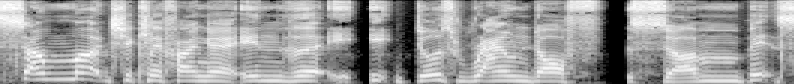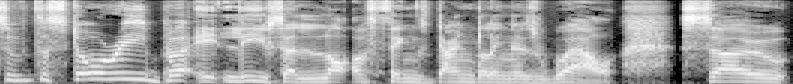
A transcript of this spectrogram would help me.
so much a cliffhanger in that it, it does round off some bits of the story, but it leaves a lot of things dangling as well. So,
